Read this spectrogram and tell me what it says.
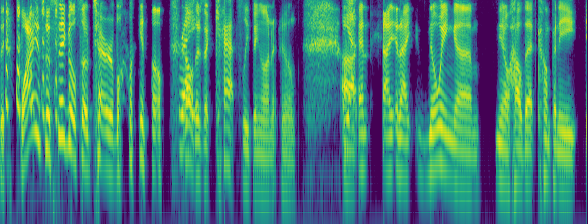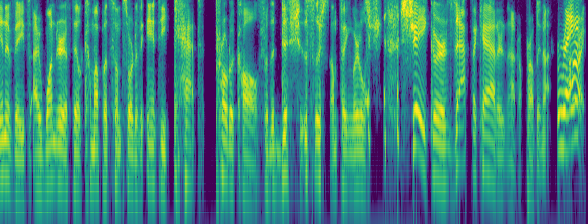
like, why is the signal so terrible? you know, oh, right. oh, there's a cat sleeping on it. You know? uh. And I and I knowing. Um, you know how that company innovates i wonder if they'll come up with some sort of anti-cat protocol for the dishes or something where it'll sh- shake or zap the cat or not probably not right all right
